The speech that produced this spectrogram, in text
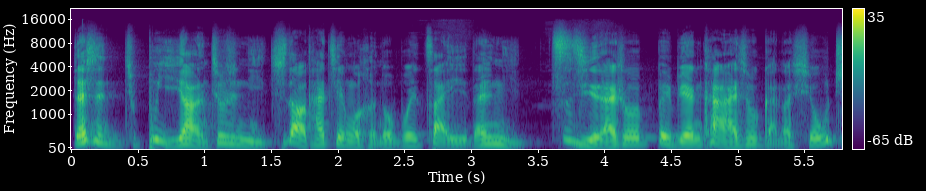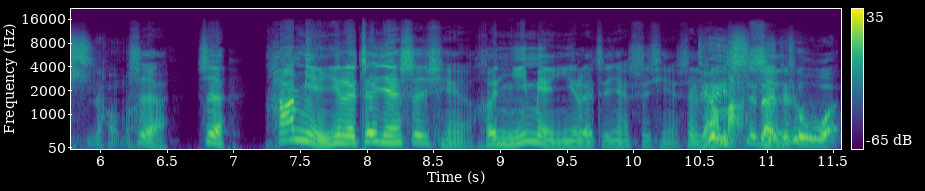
但是就不一样，就是你知道他见过很多，不会在意，但是你自己来说被别人看还是会感到羞耻，好吗？是是。他免疫了这件事情和你免疫了这件事情是 两码事。是的，就是我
